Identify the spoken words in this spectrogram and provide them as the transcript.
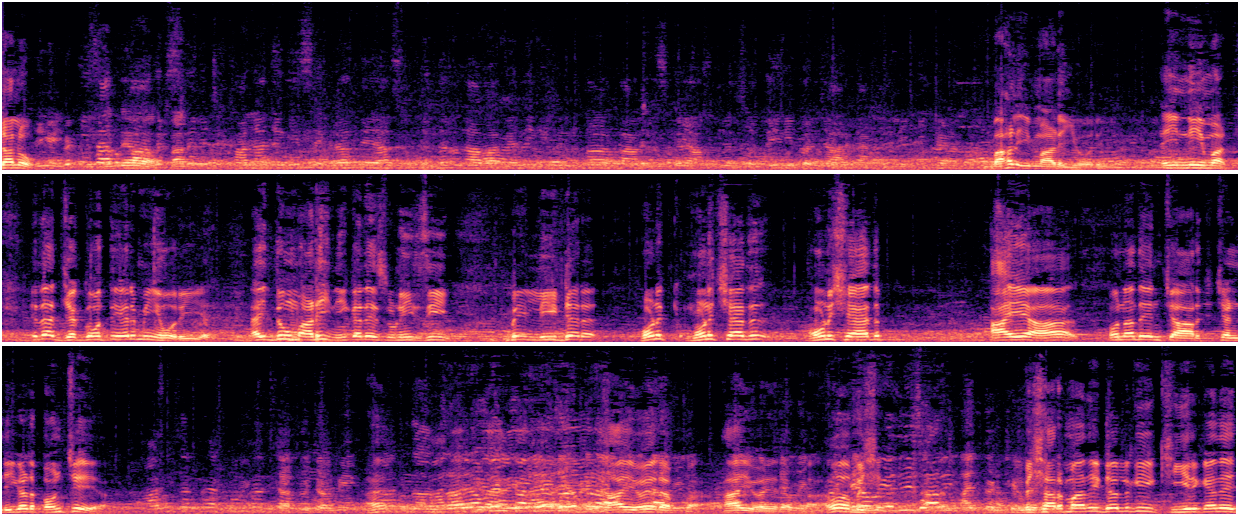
ਚਲੋ। ਖਾਨਾ ਜੰਗੀ ਸਿਖਰਾਂ ਤੇ ਆ ਸੁਖਿੰਦਰ ਰੰਧਾਵਾ ਕਹਿੰਦੇ ਕਿ ਮੈਨੂੰ ਤਾਂ ਕਾਂਗਰਸ ਨੇ ਆਪਸ ਵਿੱਚ ਸੱਦੇ ਨਹੀਂ ਪ੍ਰਚਾਰ ਕਰਨ ਲਈ ਕੀ ਕਹਿਣਾ ਬਾਹਲੀ ਮਾੜੀ ਹੋ ਰਹੀ ਹੈ। ਇੰਨੀ ਮਾੜੀ। ਇਹਦਾ ਜੱਗੋਂ 13ਵੀਂ ਹੋ ਰਹੀ ਹੈ। ਐਦੋਂ ਮਾੜੀ ਨਹੀਂ ਕਦੇ ਸੁਣੀ ਸੀ ਵੀ ਲੀਡਰ ਹੁਣ ਹੁਣ ਸ਼ਾਇਦ ਹੁਣ ਸ਼ਾਇਦ ਆਏ ਆ, ਉਹਨਾਂ ਦੇ ਇੰਚਾਰਜ ਚੰਡੀਗੜ੍ਹ ਪਹੁੰਚੇ ਆ। ਹਾਏ ਓਏ ਰੱਬਾ, ਹਾਏ ਓਏ ਰੱਬਾ। ਉਹ ਬਿਸ਼- ਬਿਸ਼ਰਮਾ ਦੀ ਡੁੱਲ ਗਈ, ਖੀਰ ਕਹਿੰਦੇ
